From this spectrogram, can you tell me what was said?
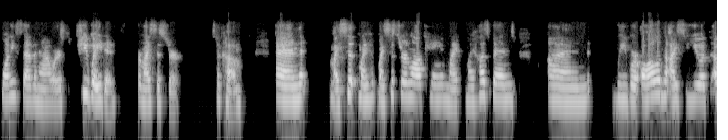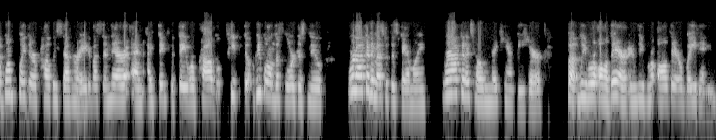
27 hours. She waited for my sister to come. And my my my sister-in-law came, my my husband, and we were all in the ICU. At, at, one point, there were probably seven or eight of us in there, and I think that they were probably people. People on the floor just knew we're not going to mess with this family. We're not going to tell them they can't be here. But we were all there, and we were all there waiting.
